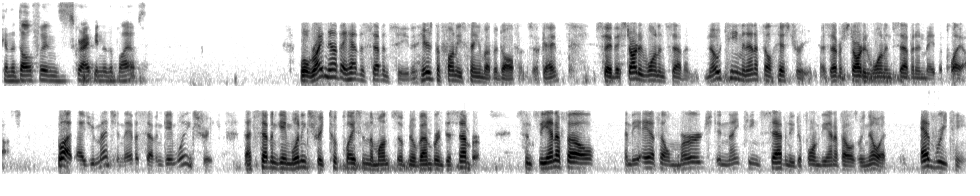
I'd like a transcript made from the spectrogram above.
Can the Dolphins scrape into the playoffs? Well, right now they have the seventh seed, and here's the funniest thing about the Dolphins. Okay, so they started one and seven. No team in NFL history has ever started one and seven and made the playoffs. But as you mentioned, they have a seven game winning streak. That seven game winning streak took place in the months of November and December. Since the NFL and the AFL merged in 1970 to form the NFL as we know it, every team,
